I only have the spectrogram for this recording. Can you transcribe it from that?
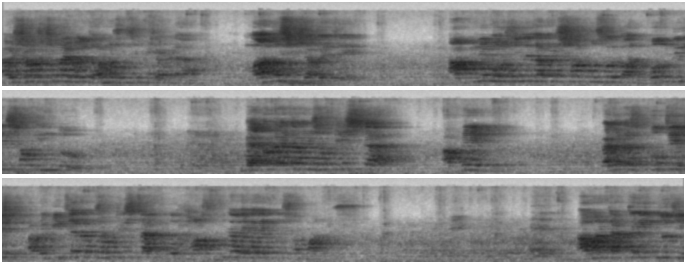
আমি সবসময় বলি মানুষ হিসাবে যে আপনি মসজিদে যাবেন সব মুসলমান, মন্দিরে সব হিন্দু। যাবেন সব খ্রিস্টান। আপনি ব্যাকটা বুদ্ধিস্ট, আপনি গির্জা যাবেন সব খ্রিস্টান, কিন্তু কিন্তু সব মানুষ। আমার ডাক্তার ইংরেজি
